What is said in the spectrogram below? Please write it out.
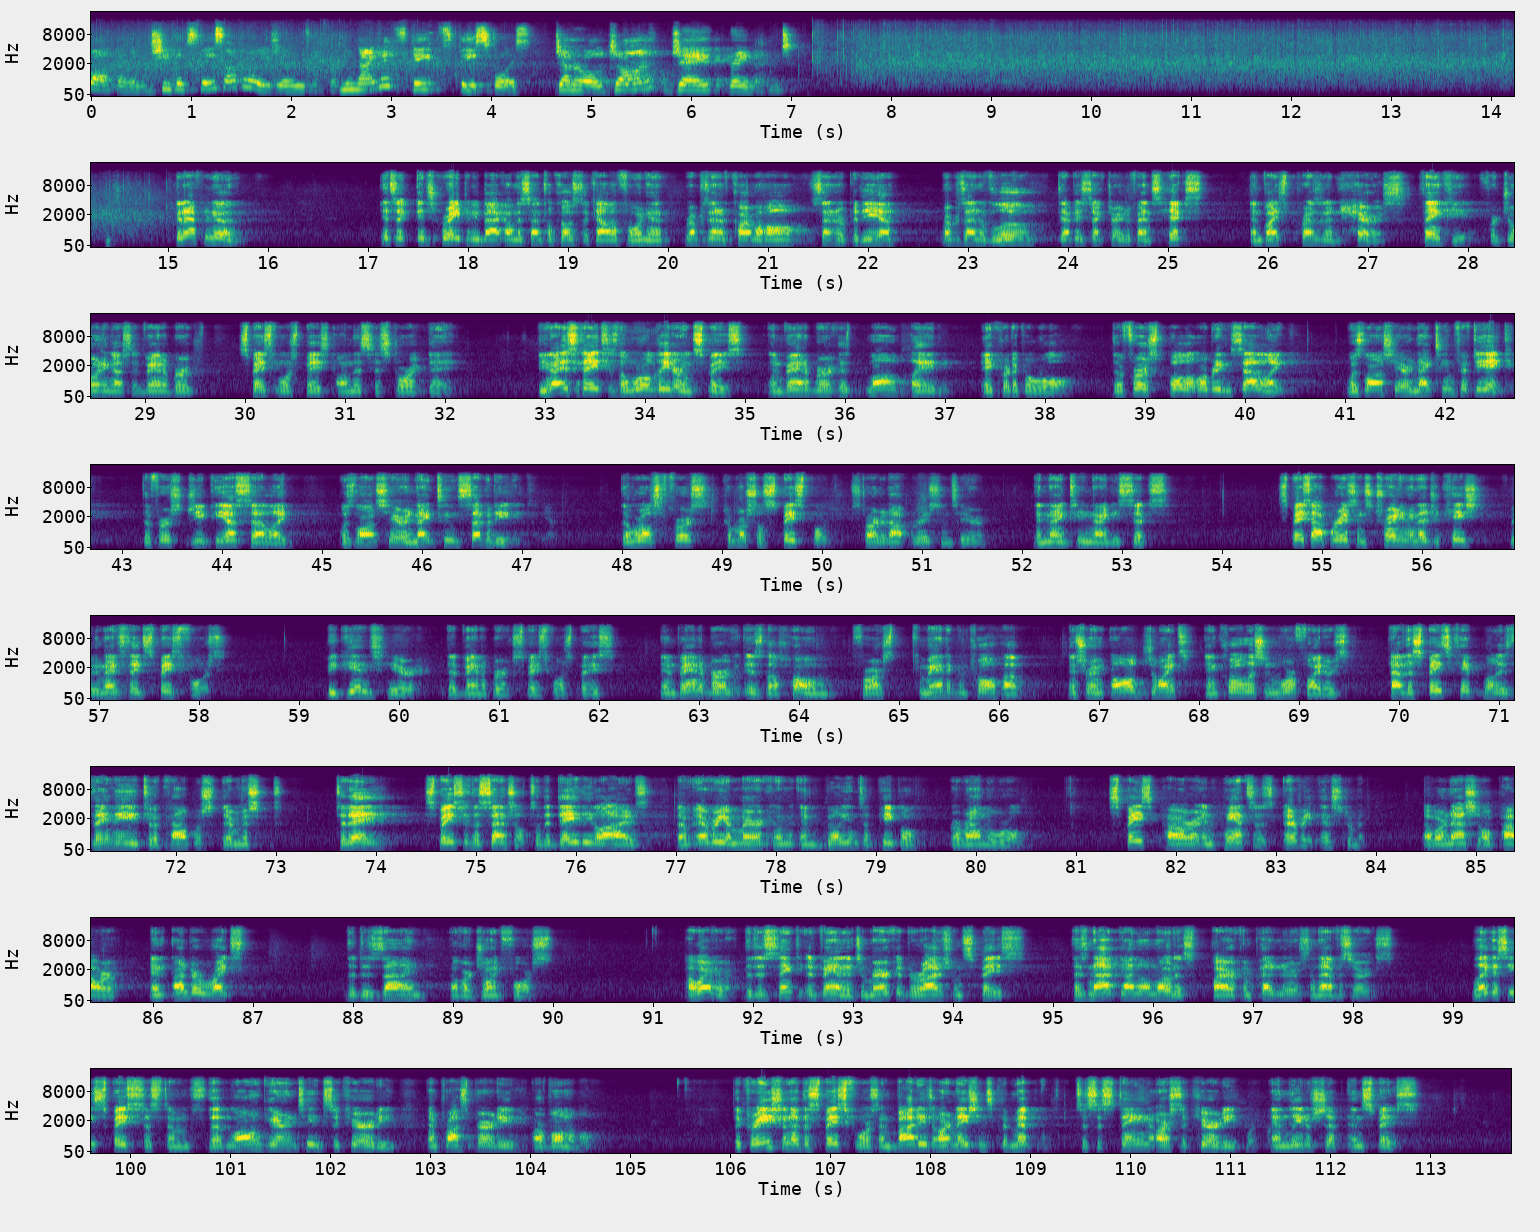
Welcome Chief of Space Operations, United States Space Force, General John J. Raymond. Good afternoon. It's, a, it's great to be back on the central coast of California. Representative Carbajal, Senator Padilla, Representative Lieu, Deputy Secretary of Defense Hicks, and Vice President Harris, thank you for joining us at Vandenberg Space Force Base on this historic day. The United States is the world leader in space, and Vandenberg has long played a critical role. The first polar orbiting satellite was launched here in 1958. The first GPS satellite was launched here in 1978. The world's first commercial spaceport started operations here in 1996. Space operations training and education for the United States Space Force begins here at Vandenberg Space Force Base, and Vandenberg is the home for our command and control hub, ensuring all joint and coalition warfighters have the space capabilities they need to accomplish their missions. Today, Space is essential to the daily lives of every American and billions of people around the world. Space power enhances every instrument of our national power and underwrites the design of our joint force. However, the distinct advantage America derives from space has not gone unnoticed by our competitors and adversaries. Legacy space systems that long guaranteed security and prosperity are vulnerable. The creation of the Space Force embodies our nation's commitment to sustain our security and leadership in space.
